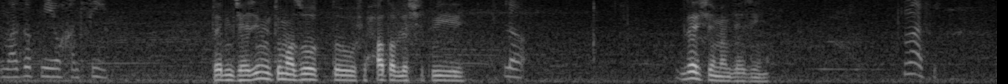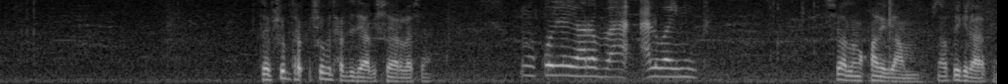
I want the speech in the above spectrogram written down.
المازوت مية وخمسين طيب مجهزين أنتم مازوت وشو حاطب للشتوية؟ لا ليش ما مجهزين؟ ما في طيب شو بتحب شو بتحب تدعي بالشهر العشاء؟ نقول يا رب علوى يموت. إن شاء الله من قريب يا عمو. يعطيك العافية.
